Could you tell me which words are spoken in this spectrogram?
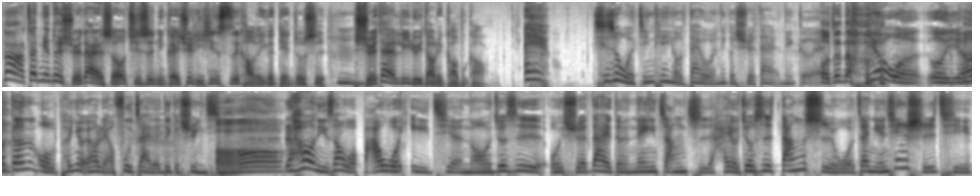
那在面对学贷的时候，其实你可以去理性思考的一个点就是，嗯、学贷的利率到底高不高？哎。其实我今天有带我那个学贷的那个哎、欸，哦真的，因为我我也要跟我朋友要聊负债的那个讯息哦，然后你知道我把我以前哦，就是我学贷的那一张纸，还有就是当时我在年轻时期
